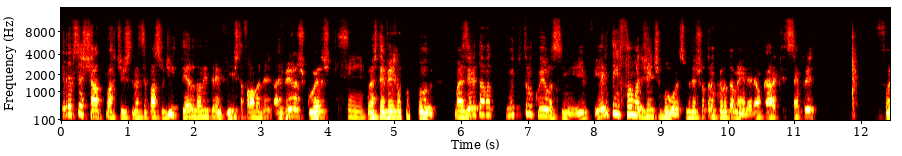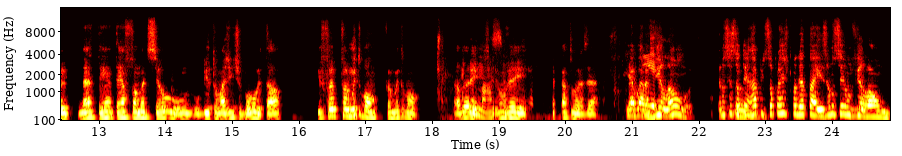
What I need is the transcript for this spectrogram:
E deve ser chato para o artista, né? Você passa o dia inteiro dando entrevista, falando as mesmas coisas para as TVs do mundo todo. Mas ele estava muito tranquilo, assim, e, e, ele tem fama de gente boa, isso me deixou tranquilo também. Né? Ele é um cara que sempre foi, né, tem, tem a fama de ser o, o, o Beatle mais gente boa e tal. E foi, foi muito bom, foi muito bom. Eu adorei. Vocês vão ver aí. 14, é. E agora, e... vilão, eu não sei se eu tenho hum. rápido, só para responder a Thaís, eu não sei um vilão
